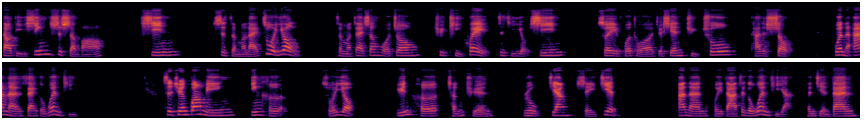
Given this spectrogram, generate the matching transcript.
到底心是什么，心是怎么来作用，怎么在生活中去体会自己有心，所以佛陀就先举出他的手，问了阿难三个问题：此圈光明因何所有？云何成全？汝将谁见？阿难回答这个问题呀、很简单。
